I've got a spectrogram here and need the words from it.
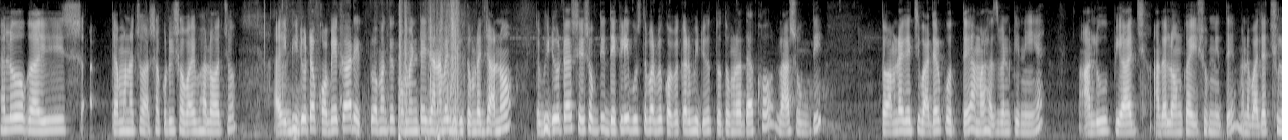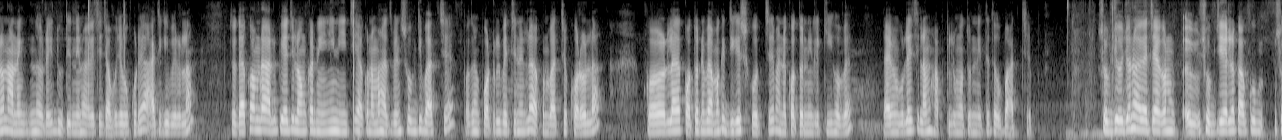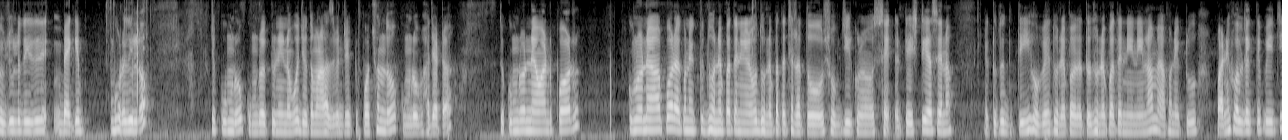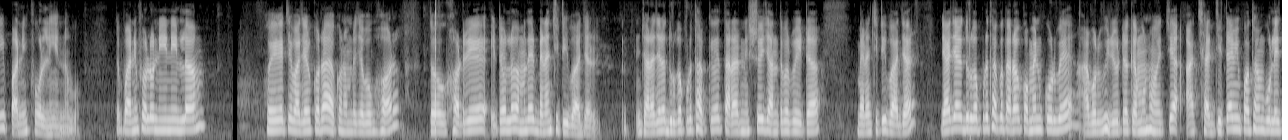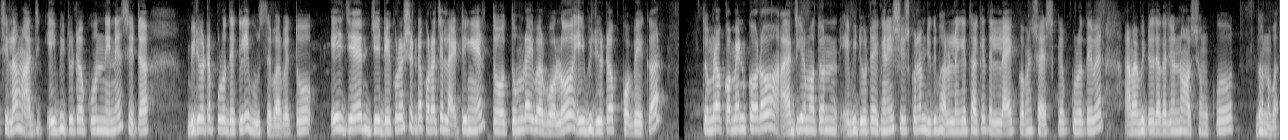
Hello guys কেমন আছো? আশা করি সবাই ভালো আছো। আর এই ভিডিওটা কবেকার? একটু আমাকে কমেন্টে জানাবে, যদি তোমরা জানো। তো ভিডিওটা শেষ অবধি দেখলেই বুঝতে পারবে কবেকার ভিডিও। তো তোমরা দেখো লাস্ট অবধি। তো আমরা গেছি বাজার করতে আমার হাজব্যান্ডকে নিয়ে। আলু, পেঁয়াজ, আদা, লঙ্কা এইসব নিতে। মানে বাজার ছিল না অনেক দিন ধরেই, দু, তিন দিন হয়ে গেছে, যাব যাব করে আজকে বেরোলাম। তো দেখো আমরা আলু, পেঁয়াজ, লঙ্কা নিয়েই নিয়েছি। এখন আমার হাজব্যান্ড সবজি বাচ্ছে। প্রথমে পটল বেছে নিল, এখন বাচ্ছে করলা। করলা কত নেবে আমাকে জিজ্ঞেস করছে মানে কত নিলে কি হবে। তাই আমি বলেছিলাম হাফ কিলো মতন নিতে, তো বাচ্ছে সবজি ওজন হয়ে গেছে, এখন সবজি এলো, কাকু সবজিগুলো দিয়ে দিয়ে ব্যাগে ভরে দিল। যে কুমড়ো কুমড়ো একটু নিয়ে নেব, যেহেতু আমার হাজব্যান্ডের একটু পছন্দ, কুমড়ো ভাজাটা। তো কুমড়ো নেওয়ার পর, কুমড়ো নেওয়ার পর এখন একটু ধনে পাতা নিয়ে নেব। ধনে পাতা ছাড়া তো সবজির কোনো টেস্টই আসে না। একটু তো দিতেই হবে। ধনে পাতা, তো ধনে পাতা নিয়ে নিলাম। এখন একটু পানি ফল দেখতে পেয়েছি, পানি ফল নিয়ে নেব। তো পানি ফলও নিয়ে নিলাম। হয়ে গেছে বাজার করা, এখন আমরা যাব ঘর। তো ঘরে এটা হলো আমাদের বেনাচিটি বাজার। যারা যারা দুর্গাপুরে থাকে, তারা নিশ্চয়ই জানতে পারবে এটা বেনাচিটি বাজার। যারা যারা দুর্গাপুরে থাকো, তারাও কমেন্ট করবে বলবে ভিডিওটা কেমন হয়েছে। আচ্ছা যেটা আমি প্রথমে বলেছিলাম, আজ এই ভিডিওটা কোন দিনে, সেটা ভিডিওটা পুরো দেখলেই বুঝতে পারবে। তো এই যে যে ডেকোরেশনটা করা আছে লাইটিংয়ের তো তোমরা এবার বলো এই ভিডিওটা কবেকার তোমরা কমেন্ট করো। আজকের মতন এই ভিডিওটা এখানেই শেষ করলাম। যদি ভালো লেগে থাকে, তাহলে লাইক কমেন্ট সাবস্ক্রাইব করে দেবেন। আমার ভিডিও দেখার জন্য অসংখ্য ধন্যবাদ।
